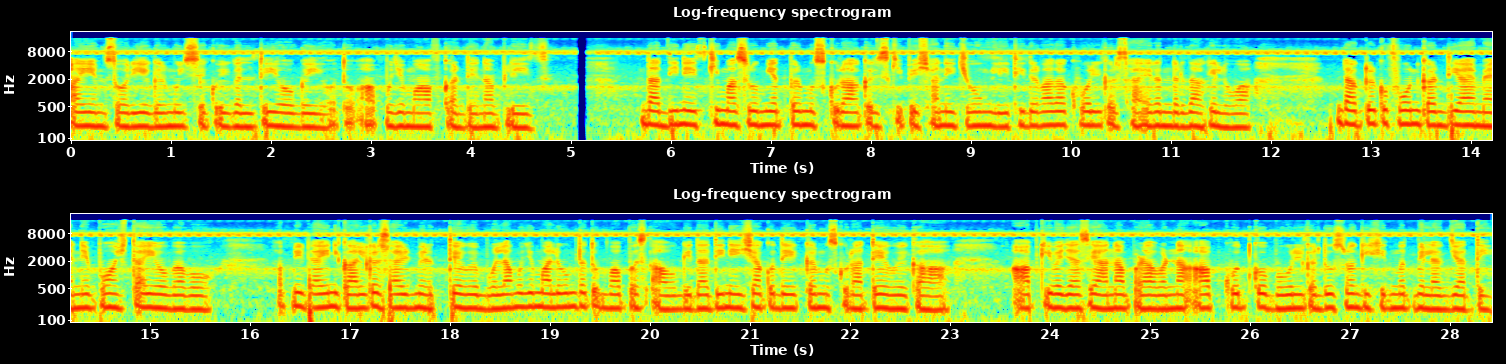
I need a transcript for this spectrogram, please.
आई एम सॉरी अगर मुझसे कोई गलती हो गई हो तो आप मुझे माफ़ कर देना प्लीज़ दादी ने इसकी मासूमियत पर मुस्कुरा कर इसकी पेशानी चूम ली थी। दरवाज़ा खोल कर साहिर अंदर दाखिल हुआ। डॉक्टर को फ़ोन कर दिया है, मैंने पहुँचता ही होगा वो। अपनी टाई निकाल कर साइड में रखते हुए बोला, मुझे मालूम था तुम वापस आओगे। दादी ने ईशा को देखकर मुस्कुराते हुए कहा, आपकी वजह से आना पड़ा, वरना आप खुद को भूल कर दूसरों की खिदमत में लग जाती।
